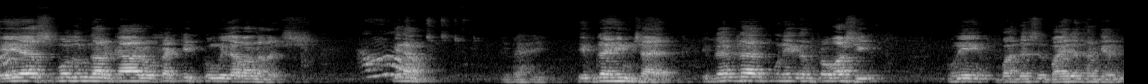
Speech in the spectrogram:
A S Majumdar chiropractic Comilla Bangladesh. কি নাম? ইব্রাহিম। ইব্রাহিম সাহেব। ইব্রাহিম সাহেব উনি একজন প্রবাসী। উনি বা- দেশের বাইরে থাকেন।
